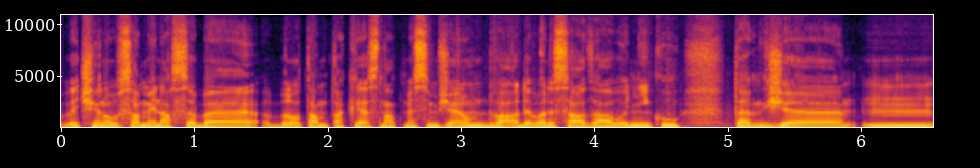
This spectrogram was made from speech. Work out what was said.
většinou sami na sebe. Bylo tam také snad, myslím, že jenom 92 závodníků, takže mm,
